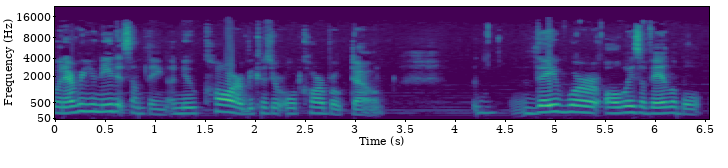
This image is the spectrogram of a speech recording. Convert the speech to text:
Whenever you needed something, a new car because your old car broke down, they were always available.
